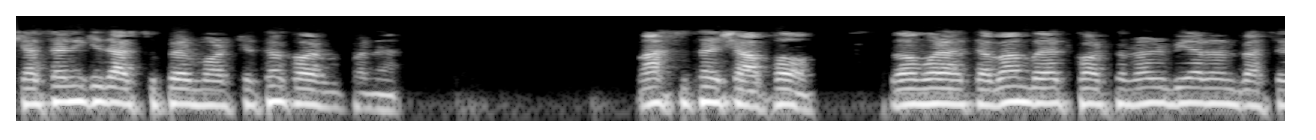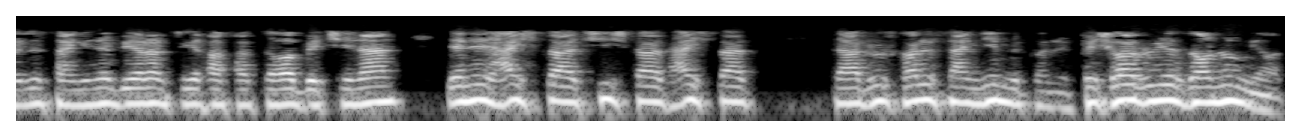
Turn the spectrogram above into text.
کسانی که در سوپرمارکت ها کار می‌کنن. مخصوصا شبها. و مرتبا باید کارتون ها رو بیارن وسایل سنگینه بیارن توی قفسه ها بچینن. یعنی 8 ساعت 6 ساعت 8 ساعت در روز کار سنگین می‌کنه. فشار روی زانو میاد.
